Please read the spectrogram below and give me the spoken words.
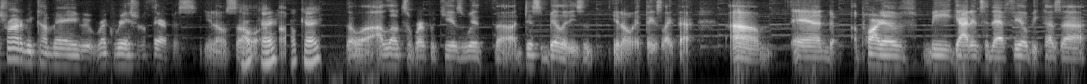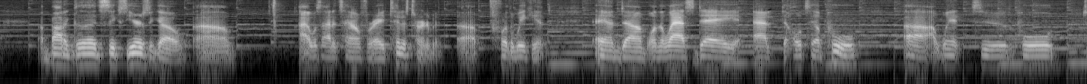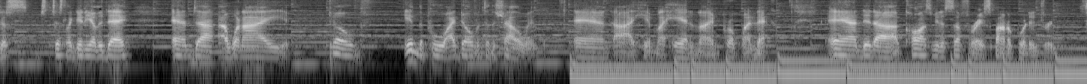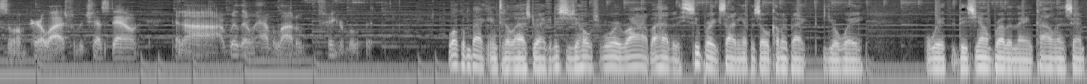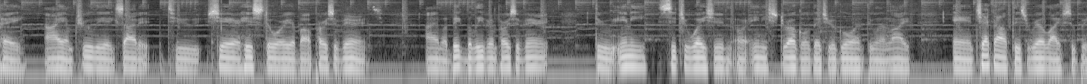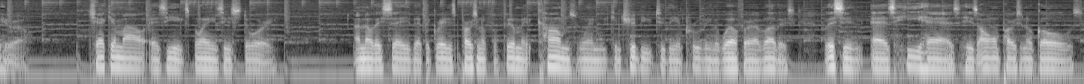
trying to become a recreational therapist. You know, so okay, uh, okay. So uh, I love to work with kids with uh, disabilities and you know and things like that. Um, and a part of me got into that field because uh, about a good six years ago, um, I was out of town for a tennis tournament uh, for the weekend. And um, on the last day at the hotel pool, uh, I went to the pool just just like any other day. And uh, when I dove in the pool, I dove into the shallow end, and I hit my head and I broke my neck, and it uh, caused me to suffer a spinal cord injury. So I'm paralyzed from the chest down, and uh, I really don't have a lot of finger movement. Welcome back into The Last Dragon. This is your host, Roy Robb. I have a super exciting episode coming back your way with this young brother named Colin Sampe. I am truly excited to share his story about perseverance. I am a big believer in perseverance through any situation or any struggle that you're going through in life. And check out this real life superhero. Check him out as he explains his story. I know they say that the greatest personal fulfillment comes when we contribute to the improving the welfare of others. Listen as he has his own personal goals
